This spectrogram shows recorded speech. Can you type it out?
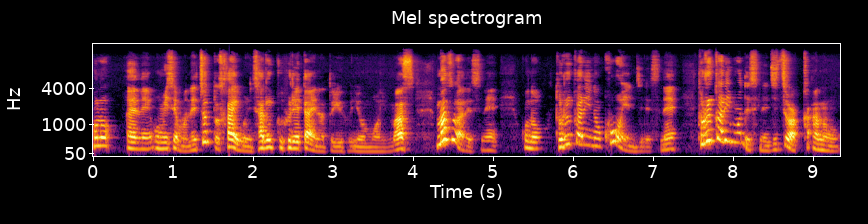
この、えーね、お店もね、ちょっと最後に軽く触れたいなというふうに思います。まずはですね、このトルカリの高円寺ですね。トルカリもですね、実は、あの、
